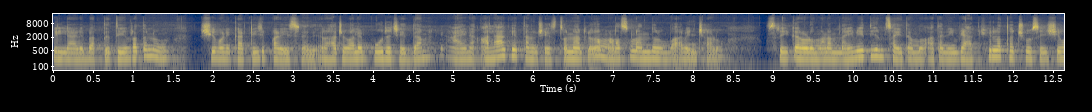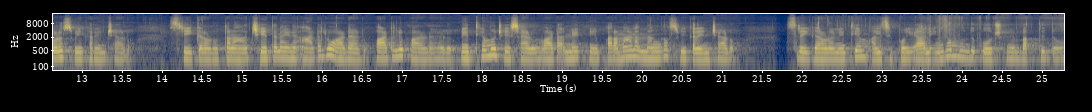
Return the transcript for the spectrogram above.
పిల్లాడి భక్తి తీవ్రతను శివుని కట్టి పడేసినది. రాజు వలె పూజ చేద్దామని ఆయన అలాగే తను చేస్తున్నట్లుగా మనసునందును భావించాడు. శ్రీకరుడు మనం నైవేద్యం సైతము అతని వ్యాఖ్యలతో చూసి శివుడు స్వీకరించాడు. శ్రీకరుడు తన చేతనైన ఆటలు ఆడాడు పాటలు పాడాడు నిత్యము చేశాడు వాటన్నిటిని పరమానందంగా స్వీకరించాడు. శ్రీకరుడు నిత్యం అలసిపోయి ఆ లింగం ముందు కూర్చొని భక్తితో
